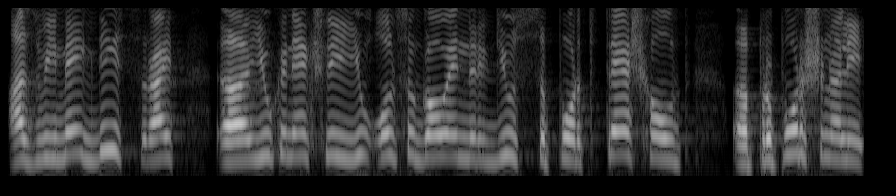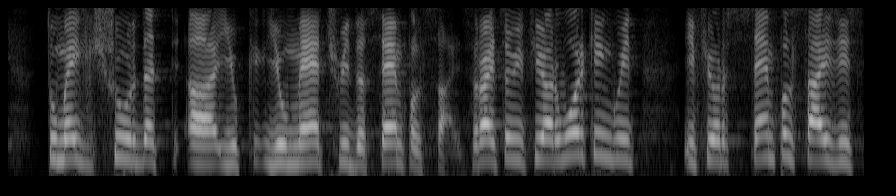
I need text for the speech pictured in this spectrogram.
as we make this, right, uh, you can actually you also go and reduce support threshold proportionally to make sure that uh, you, you match with the sample size, right? So if you are working with, if your sample size is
